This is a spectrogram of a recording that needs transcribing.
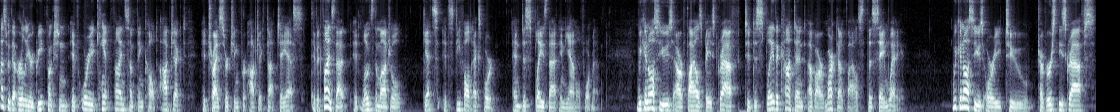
As with the earlier greet function, if ORI can't find something called object, it tries searching for object.js. If it finds that, it loads the module, gets its default export, and displays that in YAML format. We can also use our files-based graph to display the content of our markdown files the same way. We can also use ORI to traverse these graphs,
